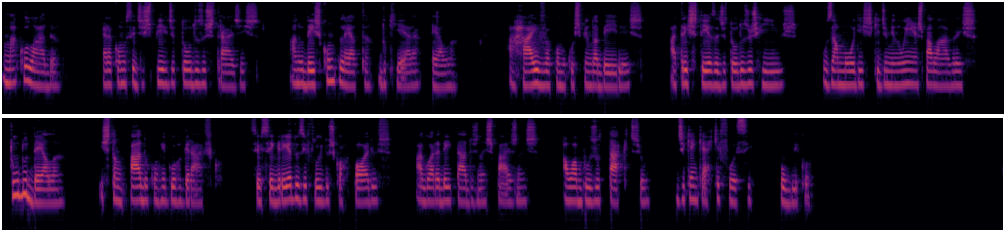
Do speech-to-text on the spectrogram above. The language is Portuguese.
Maculada. Era como se despir de todos os trajes, a nudez completa do que era ela. A raiva como cuspindo abelhas, a tristeza de todos os rios, os amores que diminuem as palavras, tudo dela, estampado com rigor gráfico, seus segredos e fluidos corpóreos, agora deitados nas páginas, ao abuso táctil de quem quer que fosse público.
